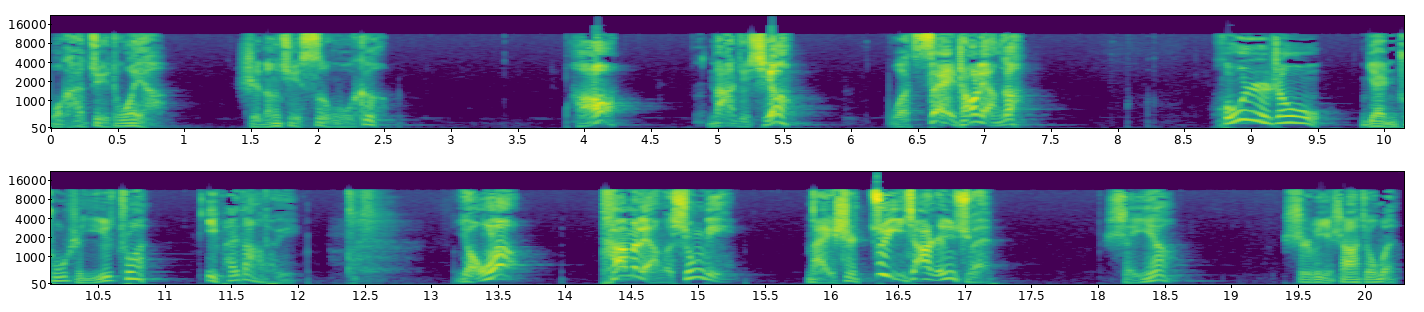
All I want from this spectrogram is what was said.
我看最多呀，只能去四五个。好，那就行，我再找两个。胡日周眼珠子一转，一拍大腿：“有了！他们两个兄弟乃是最佳人选。谁呀？”石碧沙就问：“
